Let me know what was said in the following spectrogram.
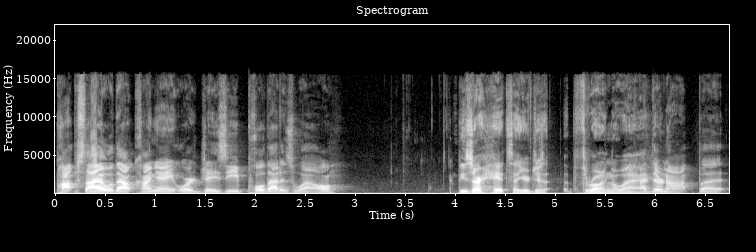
Pop style without Kanye or Jay Z, pull that as well. these are hits that you're just throwing away. They're not, but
